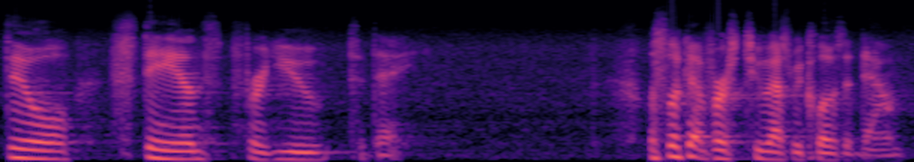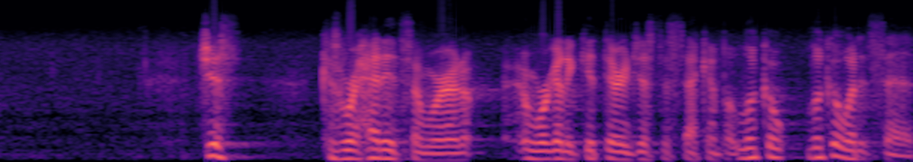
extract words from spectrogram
still stands for you today. Let's look at verse 2 as we close it down. Just because we're headed somewhere, and, and we're going to get there in just a second, but look at, look at what it says.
